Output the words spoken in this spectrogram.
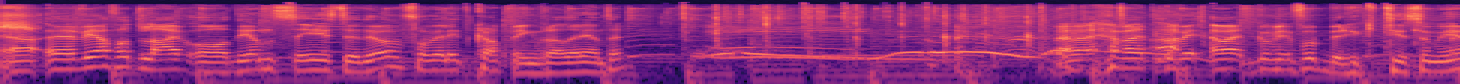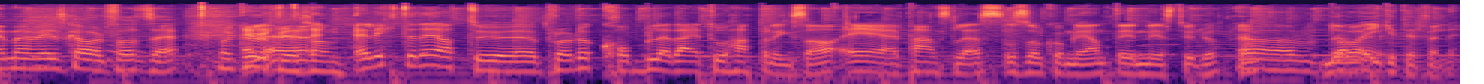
Ja, eh, vi har fått live audience i studio. Får vi litt klapping fra dere jenter? Jeg vet- ikke om vi, ikke om vi får brukt de så mye, men vi skal i hvert fall se. Det jeg, Eh, sånn. Jeg likte det at du prøvde å koble de to happeningsa. Er pantsless, og så kom det jente inn i studio. Ja, det var ikke tilfeldig.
